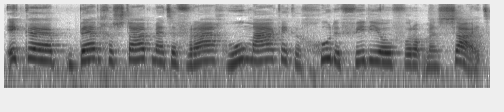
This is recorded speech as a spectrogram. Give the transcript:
Ik uh, ben gestart met de vraag: hoe maak ik een goede video voor op mijn site?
